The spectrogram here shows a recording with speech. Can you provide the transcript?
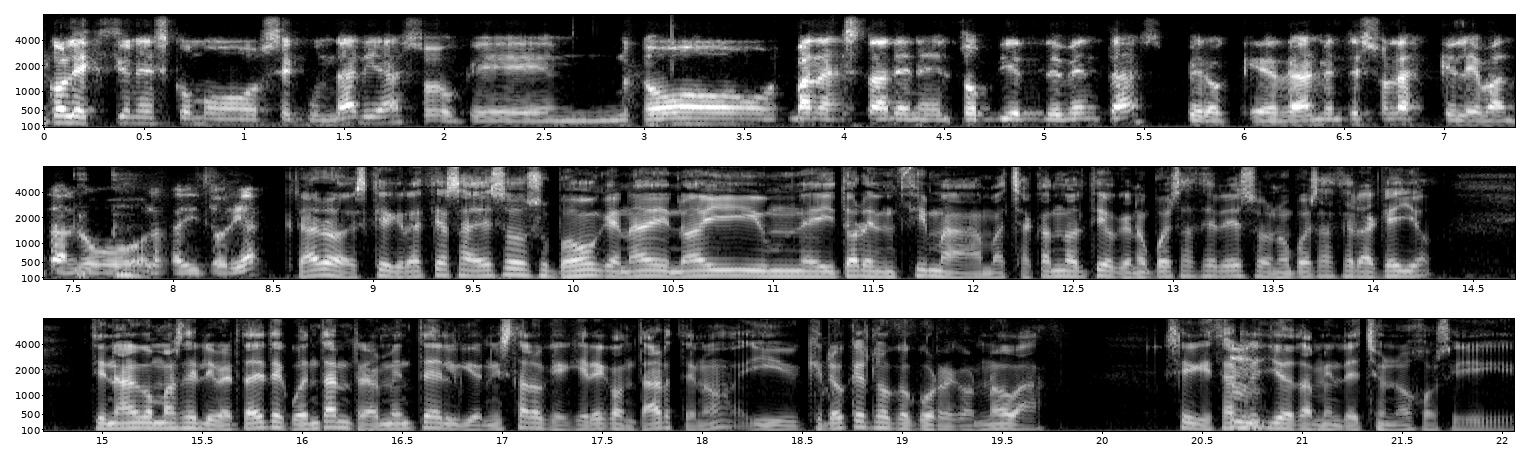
colecciones como secundarias o que no van a estar en el top 10 de ventas, pero que realmente son las que levantan luego la editorial. Claro, es que gracias a eso supongo que nadie, no hay un editor encima machacando al tío que no puedes hacer eso, no puedes hacer aquello. Tiene algo más de libertad y te cuentan realmente el guionista lo que quiere contarte, ¿no? Y creo que es lo que ocurre con Nova. Sí, quizás Mm. yo también le echo un ojo. Si,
